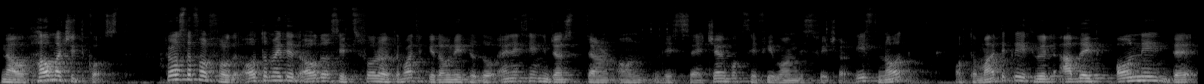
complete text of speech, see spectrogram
Now, how much it costs? First of all, for the automated orders, it's fully automatic. You don't need to do anything. Just turn on this uh, checkbox if you want this feature. If not, automatically it will update only the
